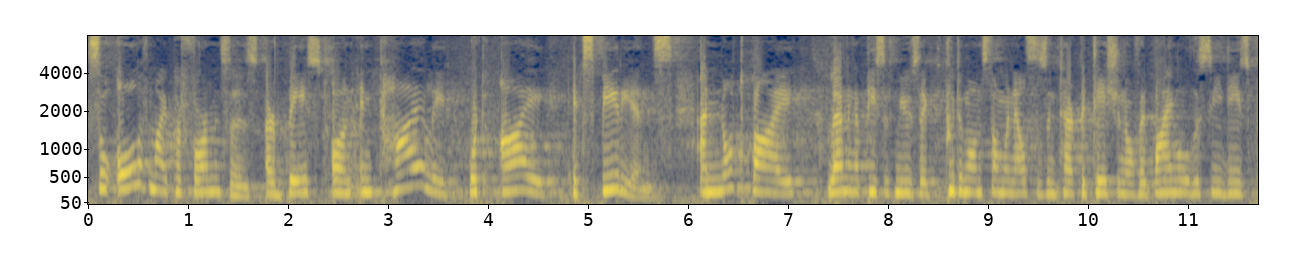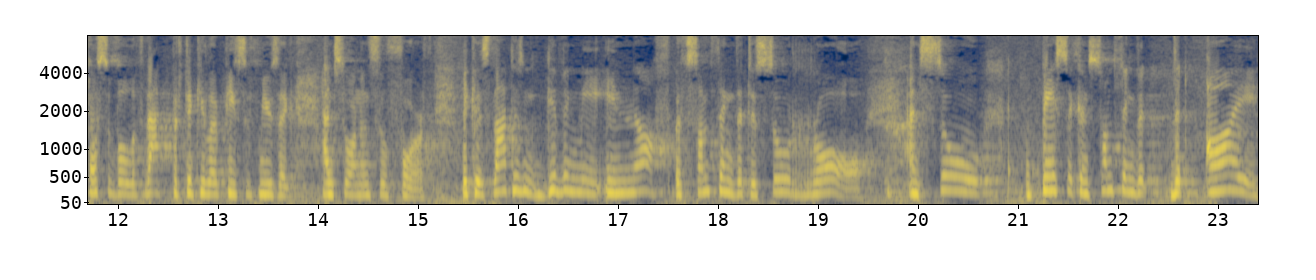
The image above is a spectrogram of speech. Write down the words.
So, all of my performances are based on entirely what I experience and not by learning a piece of music, putting on someone else's interpretation of it, buying all the CDs possible of that particular piece of music, and so on and so forth. Because that isn't giving me enough of something that is so raw and so basic and something that, that I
